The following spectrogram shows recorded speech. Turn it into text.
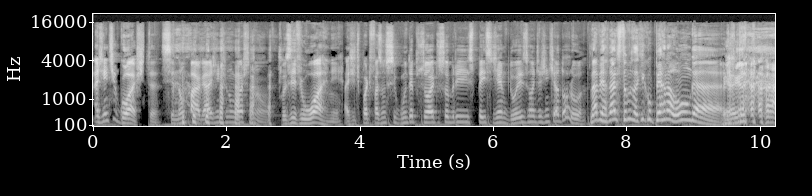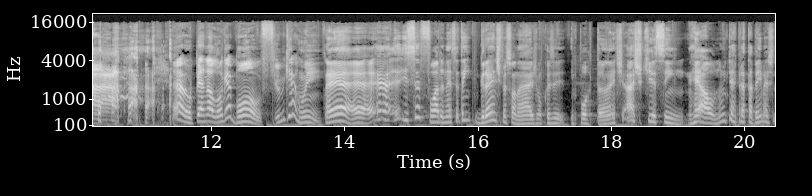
a gente gosta. Se não pagar, a gente não gosta, não. Inclusive, o Warner, a gente pode fazer um segundo episódio sobre Space Jam 2, onde a gente adorou. Na verdade, estamos aqui com perna longa. é, o Pernalonga é bom, o filme que é ruim. É, é, é, isso é foda, né? Você tem grandes personagens, uma coisa importante. Acho que, assim, real, não interpreta bem, mas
